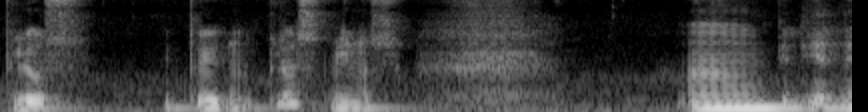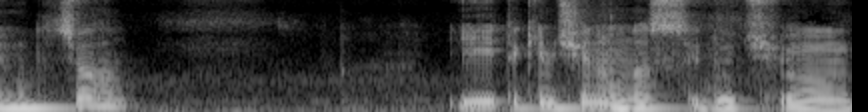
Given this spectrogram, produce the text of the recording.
плюс. Відповідно, плюс, мінус. Е, Під'єднуємо до цього. І таким чином у нас йдуть е, е,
